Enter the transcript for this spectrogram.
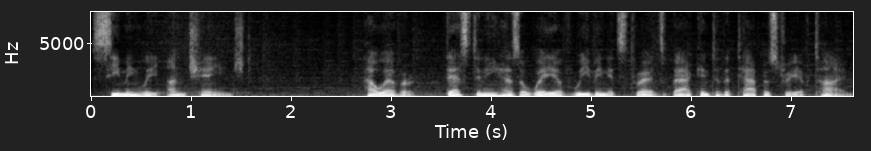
seemingly unchanged. However, destiny has a way of weaving its threads back into the tapestry of time,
